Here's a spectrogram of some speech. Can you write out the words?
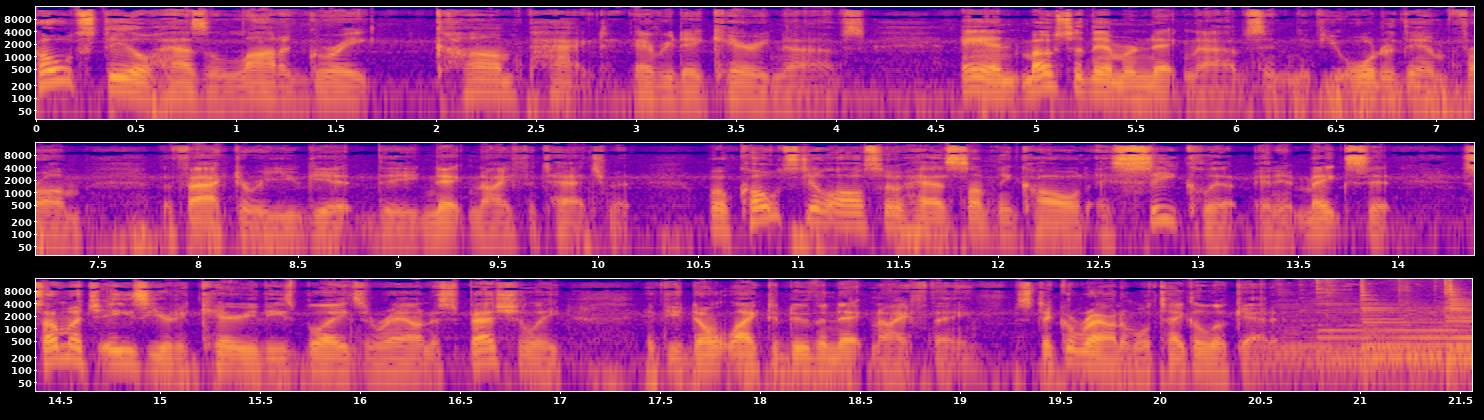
Cold Steel has a lot of great compact everyday carry knives and most of them are neck knives and if you order them from the factory you get the neck knife attachment. Well Cold Steel also has something called a C-clip and it makes it so much easier to carry these blades around especially if you don't like to do the neck knife thing. Stick around and we'll take a look at it.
